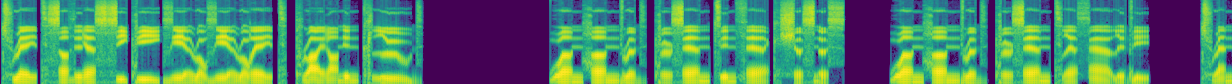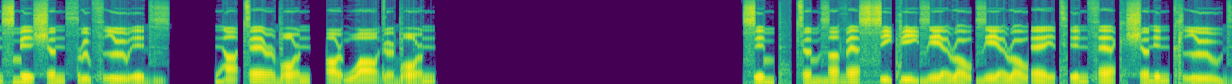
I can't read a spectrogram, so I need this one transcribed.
Traits of the SCP-008 prion include 100% infectiousness, 100% lethality, transmission through fluids, not airborne or waterborne. Symptoms of SCP-008 infection include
